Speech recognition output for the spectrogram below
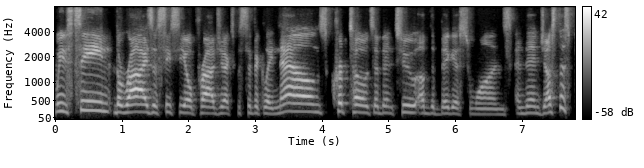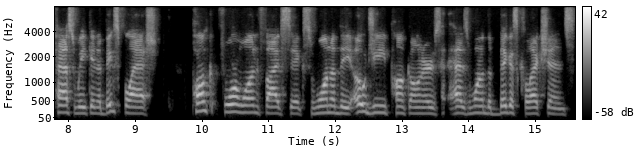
we've seen the rise of CC0 projects, specifically nouns. CrypToadz have been two of the biggest ones. And then just this past weekend, a big splash. Punk 4156, one of the OG punk owners, has one of the biggest collections.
